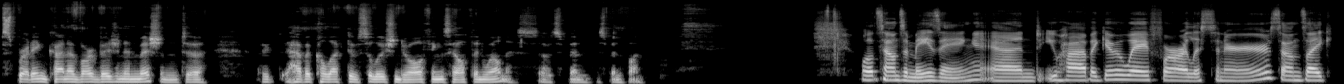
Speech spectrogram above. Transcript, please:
spreading kind of our vision and mission to uh, have a collective solution to all things health and wellness. So it's been, it's been fun. Well, it sounds amazing. And you have a giveaway for our listeners. Sounds like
